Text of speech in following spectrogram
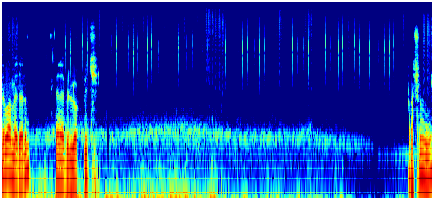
Devam edelim. Yine bir lockpick. Açılmıyor.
